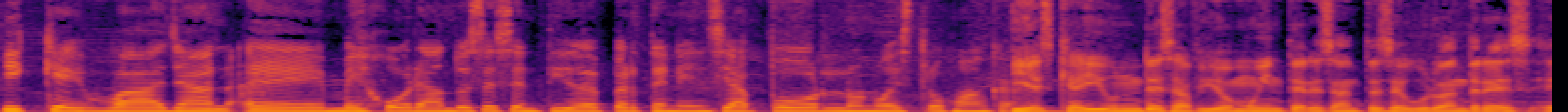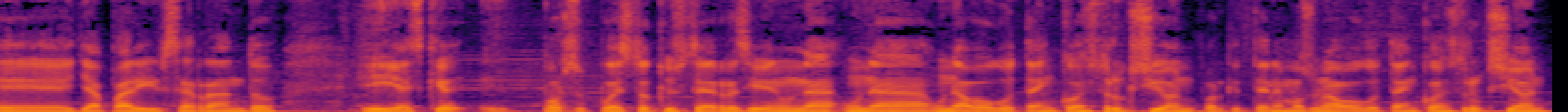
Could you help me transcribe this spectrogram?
y que vayan eh, mejorando ese sentido de pertenencia por lo nuestro, Juanca. Y es que hay un desafío muy interesante, seguro Andrés, eh, ya para ir cerrando, y es que eh, por supuesto que ustedes reciben una, una, Bogotá en construcción, porque tenemos una Bogotá en construcción,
